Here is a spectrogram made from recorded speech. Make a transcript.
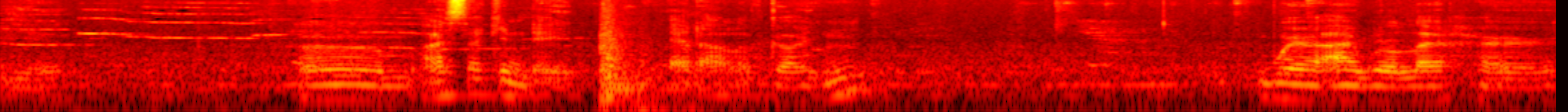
Yeah. Um, our second date at Olive Garden, where I will let her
